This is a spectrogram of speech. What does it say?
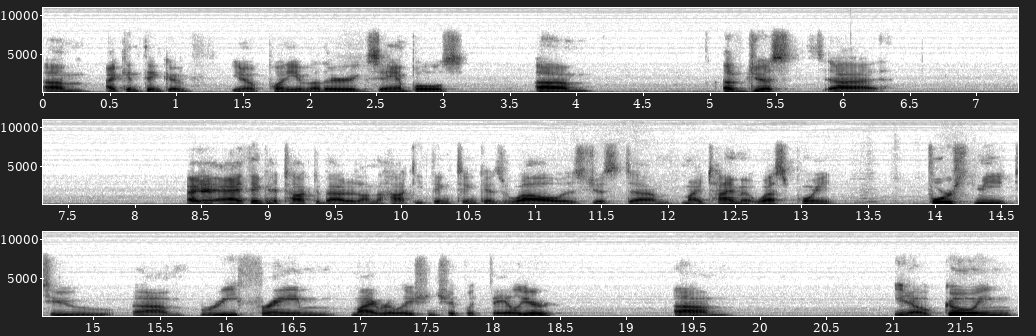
um, I can think of you know plenty of other examples um, of just. Uh, I, I, think I talked about it on the Hockey Think Tank as well. Is just um, my time at West Point forced me to um, reframe my relationship with failure. Um, you know, going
